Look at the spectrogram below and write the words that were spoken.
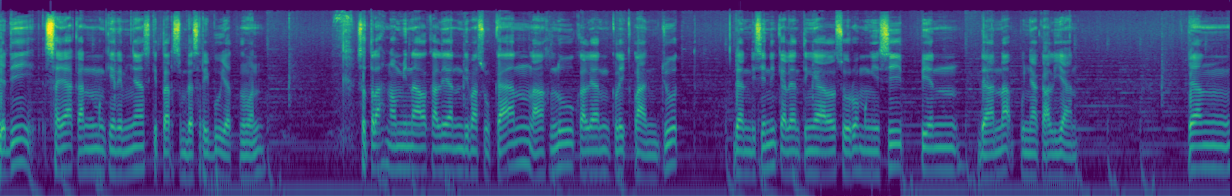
Jadi saya akan mengirimnya sekitar 11.000 ya, teman. Setelah nominal kalian dimasukkan, lalu kalian klik lanjut dan di sini kalian tinggal suruh mengisi pin dana punya kalian. Dan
